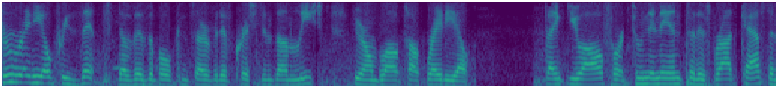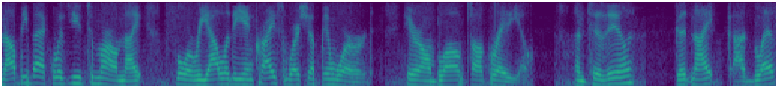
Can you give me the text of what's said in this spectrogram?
True Radio presents the Visible Conservative Christians Unleashed here on Blog Talk Radio. Thank you all for tuning in to this broadcast, and I'll be back with you tomorrow night for Reality in Christ Worship and Word here on Blog Talk Radio. Until then, good night, God bless,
